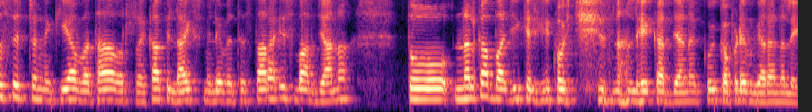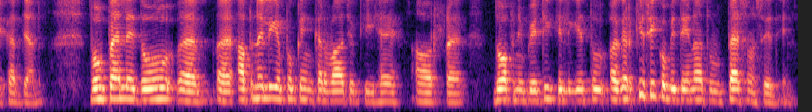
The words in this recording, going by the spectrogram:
اس سسٹر نے کیا ہوا تھا اور کافی لائکس ملے ہوئے تھے۔ ستارہ، اس بار جانا تو نلکا بازی کے لیے کوئی چیز نہ لے کر جانا، کوئی کپڑے وغیرہ نہ لے کر جانا۔ وہ پہلے دو اپنے لیے بکنگ کروا چکی ہے اور دو اپنی بیٹی کے لیے۔ تو اگر کسی کو بھی دینا تو وہ پیسوں سے دینا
